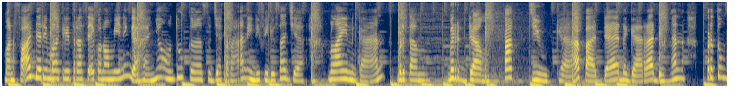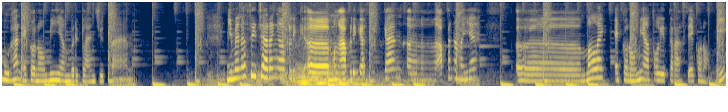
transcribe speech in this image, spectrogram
Manfaat dari melek literasi ekonomi ini nggak hanya untuk kesejahteraan individu saja, melainkan berdampak juga pada negara dengan pertumbuhan ekonomi yang berkelanjutan. Gimana sih cara ngaplik, uh, mengaplikasikan uh, apa namanya uh, melek ekonomi atau literasi ekonomi.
